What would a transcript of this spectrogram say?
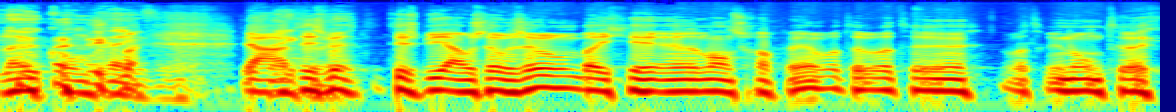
Leuk omgeving. ja, het is, het is bij jou sowieso een beetje uh, landschap. Hè? Wat, wat, uh, wat er in de omtrek...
